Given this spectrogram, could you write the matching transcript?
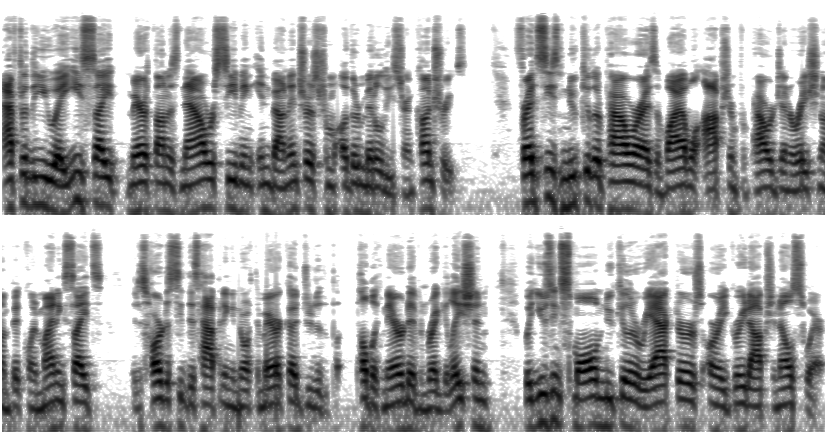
After the UAE site, Marathon is now receiving inbound interest from other Middle Eastern countries. Fred sees nuclear power as a viable option for power generation on Bitcoin mining sites. It is hard to see this happening in North America due to the public narrative and regulation, but using small nuclear reactors are a great option elsewhere.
